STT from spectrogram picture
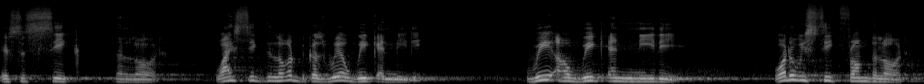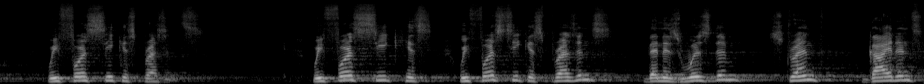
is to seek the Lord. Why seek the Lord? Because we are weak and needy. We are weak and needy. What do we seek from the Lord? We first seek his presence. We first seek his we first seek his presence, then his wisdom, strength, guidance,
